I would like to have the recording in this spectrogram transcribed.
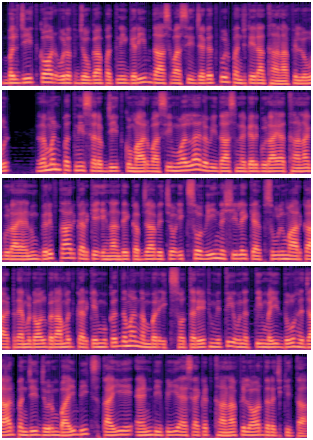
ਬਲਜੀਤ ਕੌਰ ਉਰਫ ਜੋਗਾ ਪਤਨੀ ਗਰੀਬ ਦਾਸ ਵਾਸੀ ਜਗਤਪੁਰ ਪੰਜਟੇਰਾ ਥਾਣਾ ਫਿਲੌਰ ਰਮਨ ਪਤਨੀ ਸਰਬਜੀਤ ਕੁਮਾਰ ਵਾਸੀ ਮੁਹੱਲਾ ਰਵਿਦਾਸ ਨਗਰ ਗੁਰਾਇਆ ਥਾਣਾ ਗੁਰਾਇਆ ਨੂੰ ਗ੍ਰਿਫਤਾਰ ਕਰਕੇ ਇਹਨਾਂ ਦੇ ਕਬਜ਼ਾ ਵਿੱਚੋਂ 120 ਨਸ਼ੀਲੇ ਕੈਪਸੂਲ ਮਾਰਕਾ ਟ੍ਰੈਮਡੋਲ ਬਰਾਮਦ ਕਰਕੇ ਮੁਕੱਦਮਾ ਨੰਬਰ 163 ਮਿਤੀ 29 ਮਈ 2025 ਜੁਰਮ 2227 ਐਨਡੀਪੀਐਸ ਐਕਟ ਥਾਣਾ ਫਿਲੌਰ ਦਰਜ ਕੀਤਾ।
